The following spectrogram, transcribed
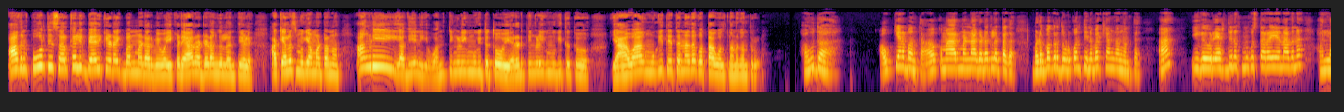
ಅದನ್ನ ಪೂರ್ತಿ ಸರ್ಕಲಿಗೆ ಬ್ಯಾರಿಕೇಡ್ ಆಗಿ ಬಂದ್ ಮಾಡ್ಯಾರ ಈ ಕಡೆ ಯಾರು ಅಡ್ಡಾಡಂಗಿಲ್ಲ ಅಂತೇಳಿ. ಆ ಕೆಲಸ ಮುಗಿಯ ಮಟನು. ಅಂಗಡಿ ಅದೇನಿಗೆ ಒಂದು ತಿಂಗಳಿಗೆ ಮುಗಿತತೋ, ಎರಡು ತಿಂಗಳಿಗೆ ಮುಗಿತತೋ, ಯಾವಾಗ ಮುಗಿತೈತೆ ಅನ್ನೋದ ಗೊತ್ತಾಗೋಲ್ತು ನನಗಂತೂ ಹೌದಾ? ಅವಕ್ಕೇನು ಬಂತ? ಅವಕ್ಕೆ ಮಾರ್ ಮಣ್ಣ ಗಡಗ್ಲತ್ತಾಗ ಬಡಬಗ್ರ ದುಡ್ಕೊಂಡು ತಿನ್ಬೇಕು ಹೆಂಗಂತ, ಆ? ಈಗ ಇವ್ರು ಎಷ್ಟು ದಿನಕ್ಕೆ ಮುಗಿಸ್ತಾರ ಏನದನ್ನ ಅಲ್ಲ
